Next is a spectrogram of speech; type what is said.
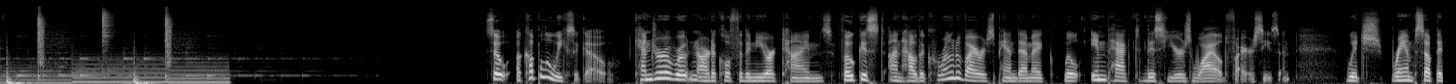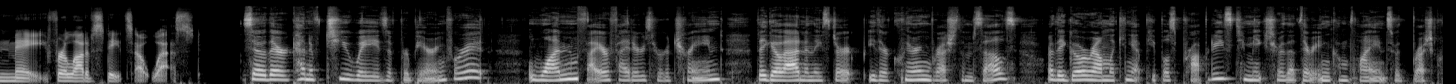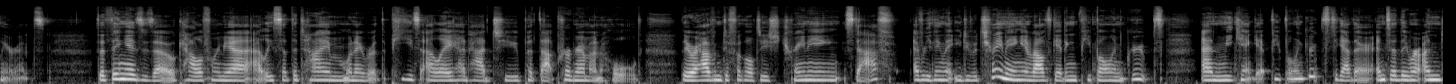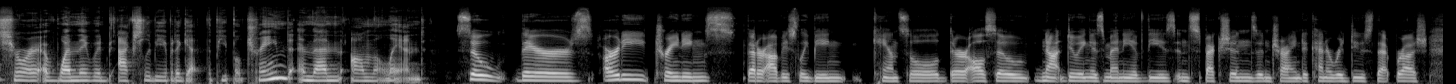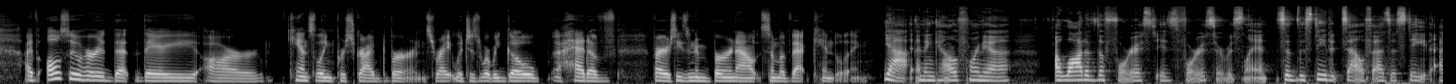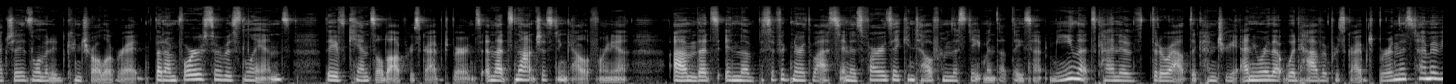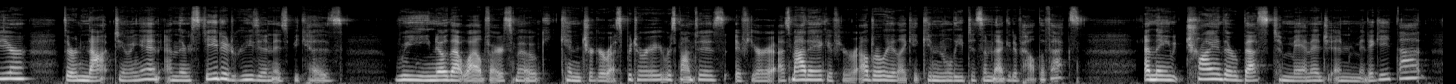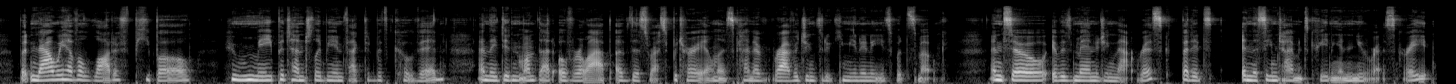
So, a couple of weeks ago, Kendra wrote an article for the New York Times focused on how the coronavirus pandemic will impact this year's wildfire season, which ramps up in May for a lot of states out west. So there are kind of two ways of preparing for it. One, firefighters who are trained, they go out and they start either clearing brush themselves or they go around looking at people's properties to make sure that they're in compliance with brush clearance. The thing is, though, California, at least at the time when I wrote the piece, LA had had to put that program on hold. They were having difficulties training staff. Everything that you do with training involves getting people in groups, and we can't get people in groups together. And so they were unsure of when they would actually be able to get the people trained and then on the land. So there's already trainings that are obviously being canceled. They're also not doing as many of these inspections and trying to kind of reduce that brush. I've also heard that they are canceling prescribed burns, right? Which is where we go ahead of fire season and burn out some of that kindling. Yeah, and in California, a lot of the forest is Forest Service land. So the state itself, as a state, actually has limited control over it. But on Forest Service lands, they've canceled all prescribed burns. And that's not just in California. Um, that's in the Pacific Northwest. And as far as I can tell from the statement that they sent me, that's kind of throughout the country. Anywhere that would have a prescribed burn this time of year, they're not doing it. And their stated reason is because we know that wildfire smoke can trigger respiratory responses. If you're asthmatic, if you're elderly, like it can lead to some negative health effects. And they try their best to manage and mitigate that. But now we have a lot of people who may potentially be infected with COVID, and they didn't want that overlap of this respiratory illness kind of ravaging through communities with smoke. And so it was managing that risk, but it's in the same time, it's creating a new risk, right?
